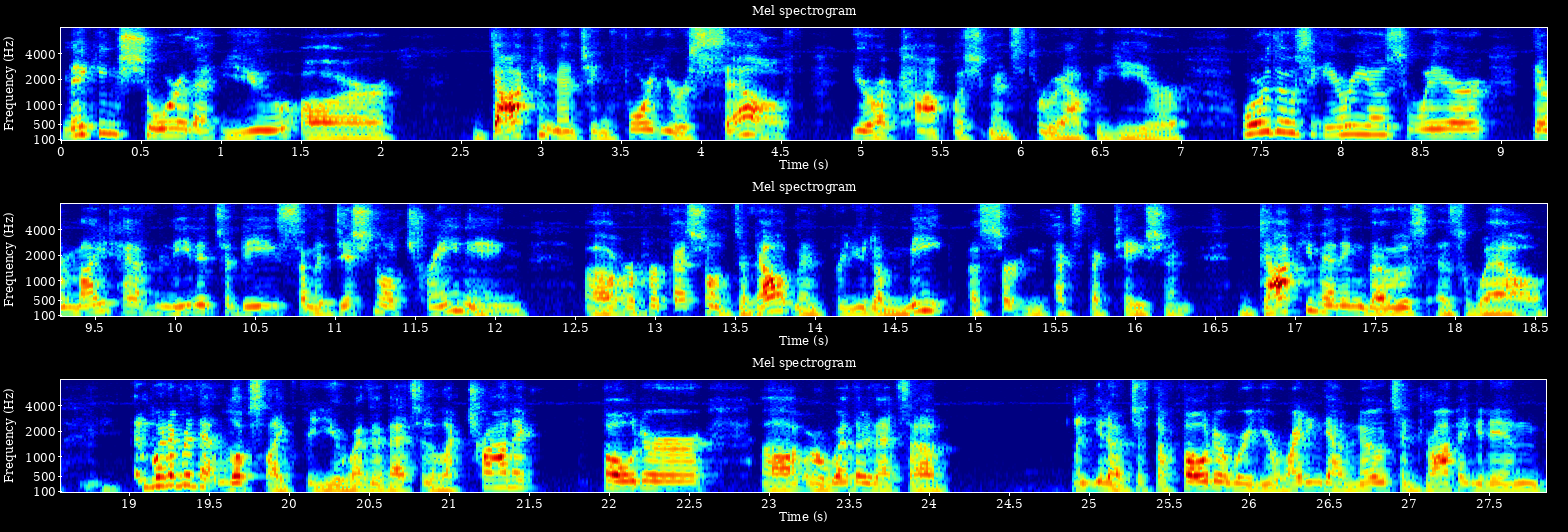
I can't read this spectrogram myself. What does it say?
making sure that you are documenting for yourself your accomplishments throughout the year or those areas where there might have needed to be some additional training uh, or professional development for you to meet a certain expectation, documenting those as well. Mm-hmm. And whatever that looks like for you, whether that's an electronic folder uh, or whether that's a you know just a folder where you're writing down notes and dropping it in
